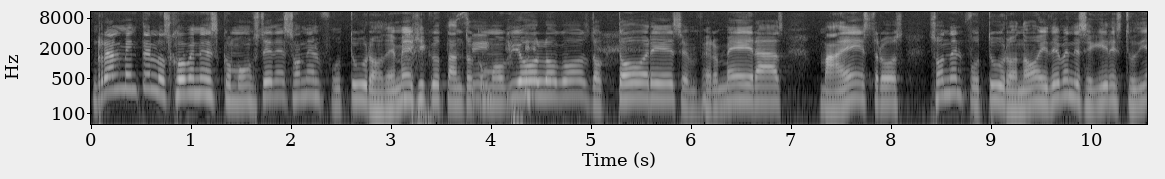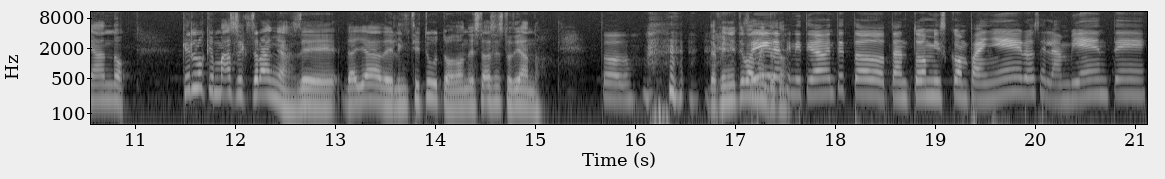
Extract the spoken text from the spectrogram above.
Realmente los jóvenes como ustedes son el futuro de México, tanto como biólogos, doctores, enfermeras, maestros, son el futuro, ¿no? Y deben de seguir estudiando. ¿Qué es lo que más extrañas de, allá del instituto donde estás estudiando? Todo. Definitivamente. Sí, definitivamente todo. Tanto mis compañeros, el ambiente,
